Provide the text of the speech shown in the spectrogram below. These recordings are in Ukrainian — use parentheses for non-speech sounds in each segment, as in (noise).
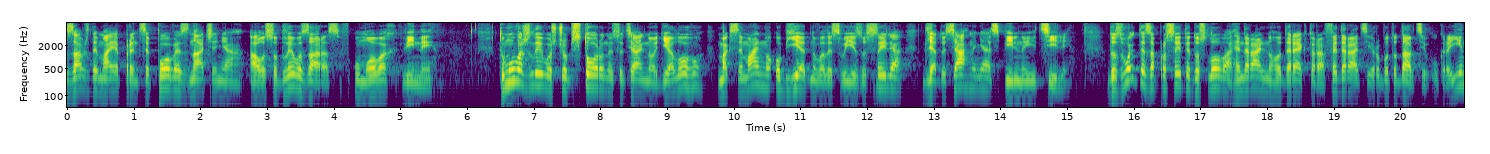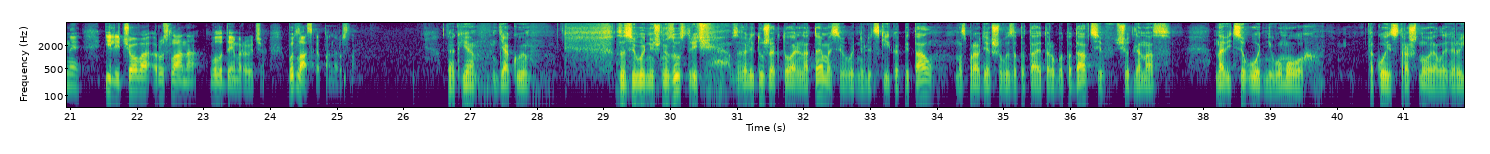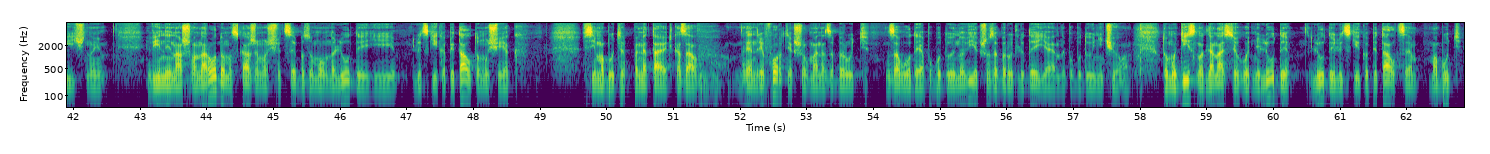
завжди має принципове значення, а особливо зараз в умовах війни. Тому важливо, щоб сторони соціального діалогу максимально об'єднували свої зусилля для досягнення спільної цілі. Дозвольте запросити до слова генерального директора Федерації роботодавців України Ілічова Руслана Володимировича. Будь ласка, пане Руслан. Так, я дякую за сьогоднішню зустріч. Взагалі дуже актуальна тема сьогодні людський капітал. Насправді, якщо ви запитаєте роботодавців, що для нас навіть сьогодні в умовах такої страшної, але героїчної війни нашого народу, ми скажемо, що це безумовно люди і людський капітал, тому що як всі, мабуть, пам'ятають, казав Генрі Форд, якщо в мене заберуть заводи, я побудую нові, якщо заберуть людей, я не побудую нічого. Тому дійсно для нас сьогодні люди, люди, людський капітал це, мабуть,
